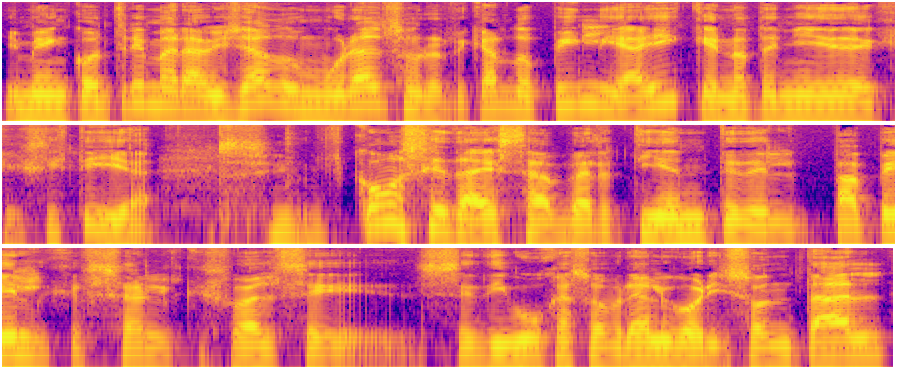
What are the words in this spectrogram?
y me encontré maravillado un mural sobre Ricardo Pigli ahí que no tenía idea de que existía. ¿Cómo se da esa vertiente del papel que, al cual se, se dibuja sobre algo horizontal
